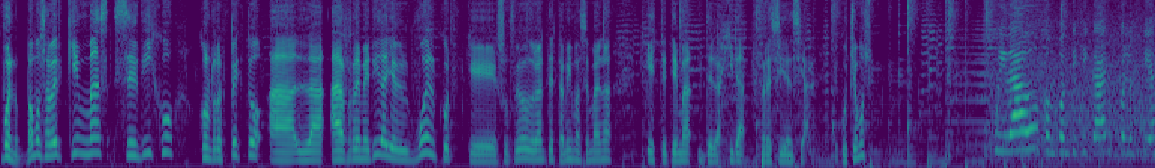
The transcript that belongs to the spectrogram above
Bueno, vamos a ver quién más se dijo con respecto a la arremetida y el vuelco que sufrió durante esta misma semana este tema de la gira presidencial. Escuchemos. Cuidado con pontificar con los pies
